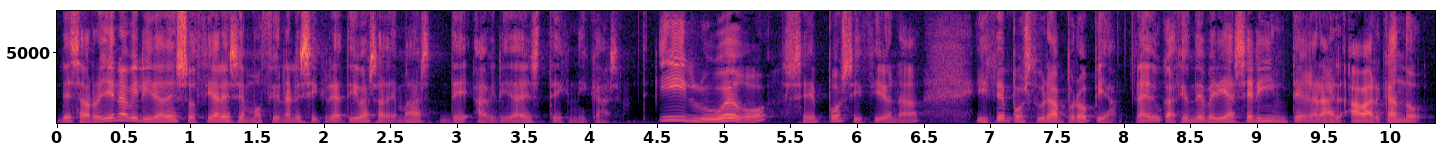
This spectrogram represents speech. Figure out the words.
desarrollen habilidades sociales, emocionales y creativas, además de habilidades técnicas. Y luego se posiciona, dice postura propia. La educación debería ser integral, abarcando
